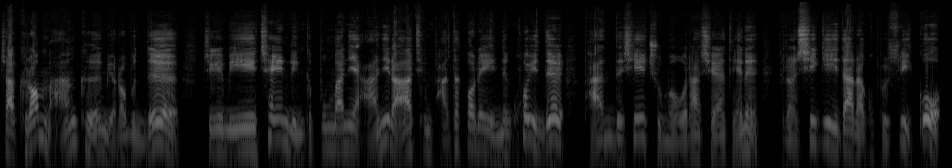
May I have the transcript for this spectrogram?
자, 그런 만큼 여러분들 지금 이 체인 링크뿐만이 아니라 지금 바닥 거래에 있는 코인들 반드시 주목을 하셔야 되는 그런 시기이다라고 볼 수 있고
